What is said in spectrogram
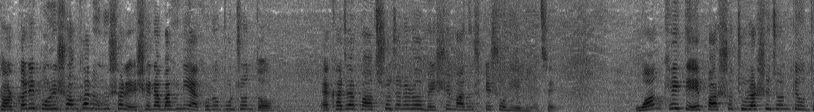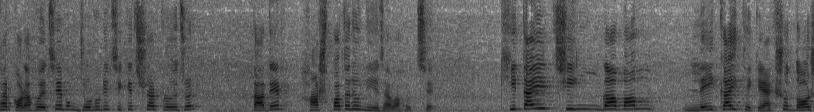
সরকারি পরিসংখ্যান অনুসারে সেনাবাহিনী এখনও পর্যন্ত এক হাজার পাঁচশো জনেরও বেশি মানুষকে সরিয়ে নিয়েছে। ওয়াংখেইতে পাঁচশো চুরাশি জনকে উদ্ধার করা হয়েছে এবং জরুরি চিকিৎসার প্রয়োজন তাদের হাসপাতালেও নিয়ে যাওয়া হচ্ছে। খিতাই চিঙ্গাবাম লেইকাই থেকে একশো দশ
